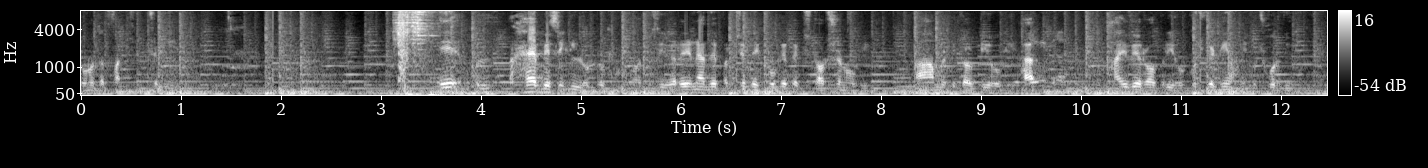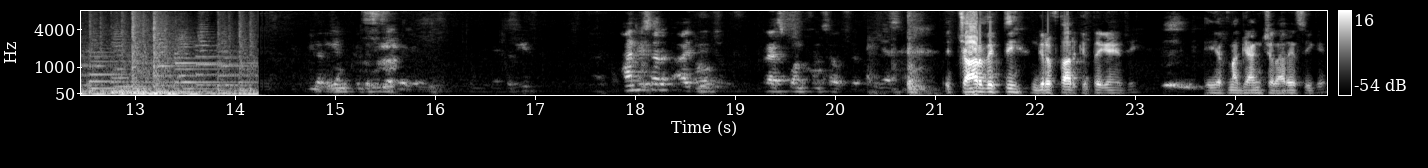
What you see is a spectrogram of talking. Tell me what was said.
ਦੋਨੋਂ ਤਰਫਾਂ ਚੱਲੀਆਂ। ਇਹ ਹੈ ਬੇਸਿਕਲੀ ਲੁੱਟ ਲੁੱਟ ਤੁਸੀਂ ਅਗਰ ਇਹਨਾਂ ਦੇ ਪਰਚੇ ਦੇਖੋਗੇ ਤਾਂ ਐਕਸਟੋਰਸ਼ਨ ਹੋ ਗਈ, ਆਮ ਡਿਕੌਟੀ ਹੋ ਗਈ ਹਾਈਵੇ ਰੋਬਰੀ ਹੋ ਕੁਝ ਗੱਡੀਆਂ ਹੋਈ ਕੁਝ ਹੋਰ ਵੀ ਹੋਈਆਂ। ਹਾਂਜੀ ਸਰ ਅੱਜ ਪ੍ਰੈਸ ਕਾਨਫਰੰਸ ਹੈ ਉਸ ਤੇ ਇਹ ਚਾਰ ਵਿਅਕਤੀ ਗ੍ਰਿਫਤਾਰ ਕੀਤੇ ਗਏ ਜੀ। ਇਹ ਆਪਣਾ ਗੈਂਗ ਚਲਾ ਰਹੇ ਸੀਗੇ।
